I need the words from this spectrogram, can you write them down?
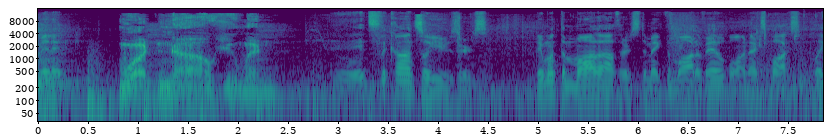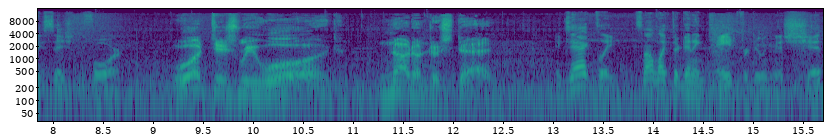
Minute? What now, human? It's the console users. They want the mod authors to make the mod available on Xbox and PlayStation 4. What is reward? Not understand. Exactly. It's not like they're getting paid for doing this shit.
